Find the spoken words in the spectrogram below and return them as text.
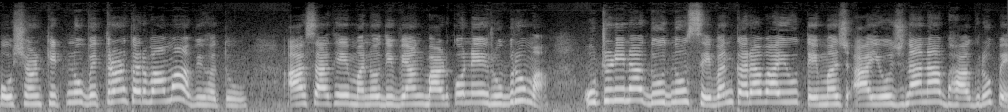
પોષણ કીટનું વિતરણ કરવામાં આવ્યું હતું. આ સાથે મનોદિવ્યાંગ બાળકોને રૂબરૂમાં ઊંટણીના દૂધનું સેવન કરાવાયું તેમજ આ યોજનાના ભાગરૂપે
